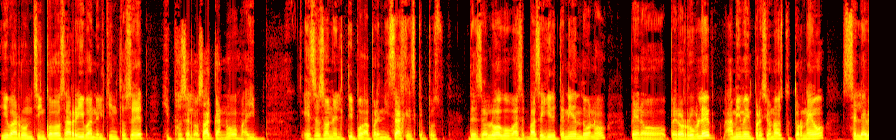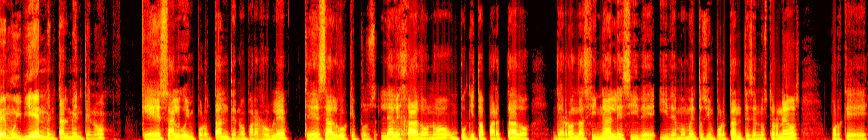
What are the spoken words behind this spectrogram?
iba Run 5-2 arriba en el quinto set y pues se lo saca, ¿no? Ahí esos son el tipo de aprendizajes que pues desde luego va, va a seguir teniendo, ¿no? Pero, pero Rublev, a mí me ha impresionado este torneo, se le ve muy bien mentalmente, ¿no? Que es algo importante, ¿no? Para Rublev, que es algo que pues le ha dejado, ¿no? Un poquito apartado de rondas finales y de, y de momentos importantes en los torneos, porque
